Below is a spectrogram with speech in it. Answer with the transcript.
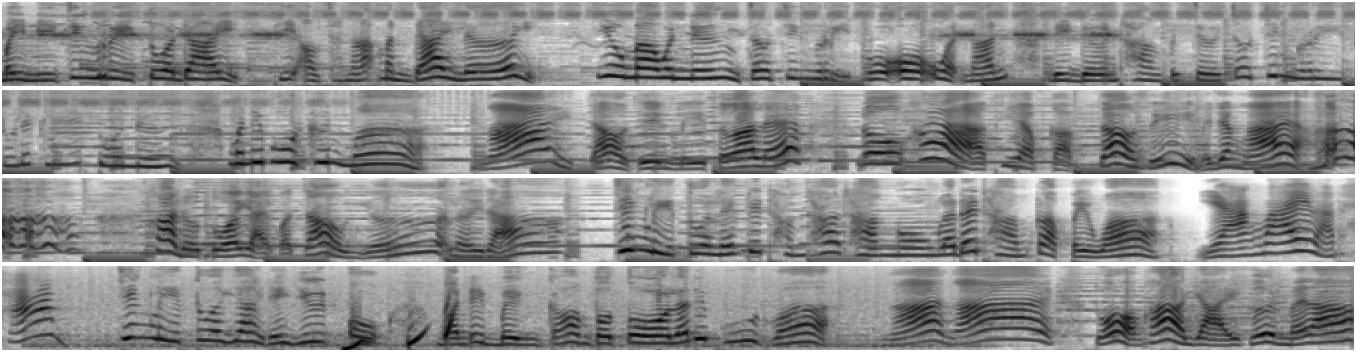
ไม่มีจิ้งหรีดตัวใดที่เอาชนะมันได้เลย อยู่มาวันหนึ่งเจ้าจิ้งหรีดผู้โอ้อวดนั้น ได้เดินทางไปเจอเจ้าจิ้งหรีดตัวเล็กๆตัวหนึ่ง มันได้พูดขึ้นว่าไงเจ้าจิ้งหรีดตัวเล็ก ดูข้าเทียบกับเจ้าสิเป็นยังไงอะ ข้าดูตัวใหญ่กว่าเจ้าเยอะเลยนะ จิ้งหรีดตัวเล็กได้ทำท่าทางงงและได้ถามกลับไปว่า อย่างไรล่ะท่าน จิ้งหรีดตัวใหญ่ได้ยืดอก มันได้เบ่งกล้ามโตๆและได้พูดว่าง่ายง่ายตัวของข้าใหญ่ขึ้นไหมล่ะ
